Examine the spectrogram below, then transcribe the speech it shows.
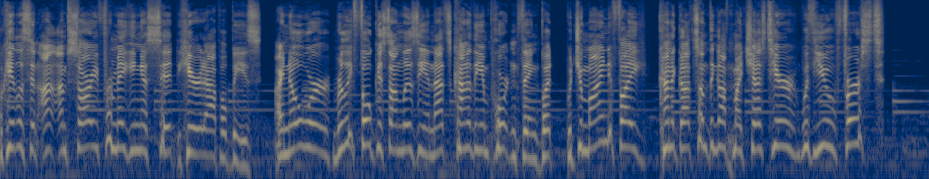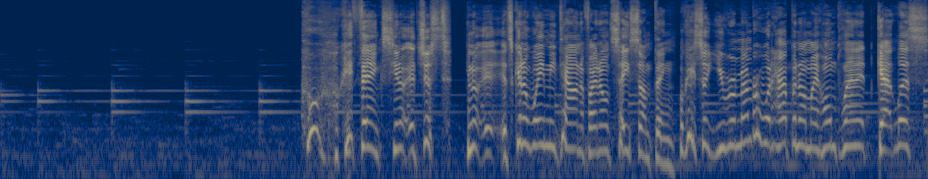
Okay, listen, I- I'm sorry for making us sit here at Applebee's. I know we're really focused on Lizzie, and that's kind of the important thing, but would you mind if I kind of got something off my chest here with you first? Whew, okay, thanks. You know, it's just, you know, it, it's gonna weigh me down if I don't say something. Okay, so you remember what happened on my home planet, Gatlas?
